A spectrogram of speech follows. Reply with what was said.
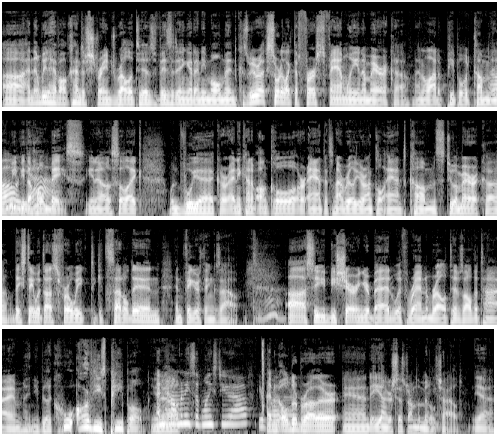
Uh, and then we'd have all kinds of strange relatives visiting at any moment because we were like, sort of like the first family in America, and a lot of people would come, and Oh, we'd be the home base, you know. So like when Wujek or any kind of uncle or aunt that's not really your uncle aunt comes to America, they stay with us for a week to get settled in and figure things out. Uh, so you'd be sharing your bed with random relatives all the time, and you'd be like, "Who are these people?" You and know? how many siblings do you have? I have an older brother and a younger sister. I'm the middle child. Yeah,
